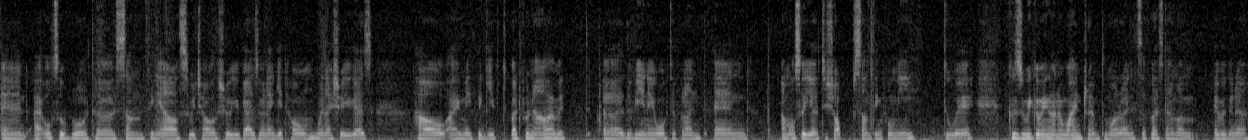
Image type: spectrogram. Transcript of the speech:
And I also brought her something else which I will show you guys when I get home when I show you guys how I make the gift. But for now I'm at uh, the V&A waterfront and I'm also here to shop something for me to wear because we're going on a wine tram tomorrow and it's the first time I'm ever gonna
